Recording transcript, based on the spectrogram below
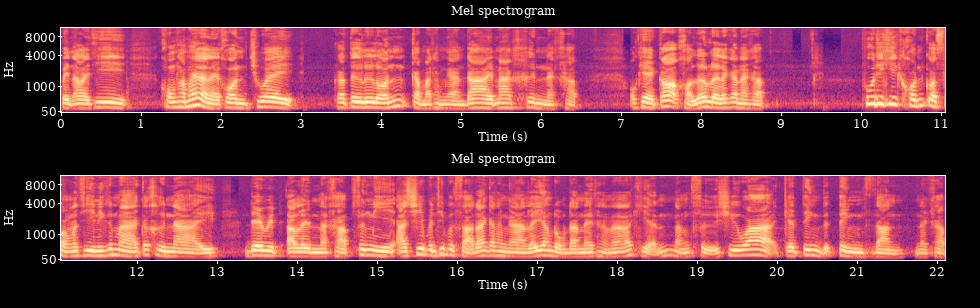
เป็นอะไรที่คงทำให้หลาย ๆ คนช่วย กระตือรือร้นกลับมาทำงานได้มากขึ้นนะครับ โอเคก็ขอเริ่มเลยแล้วกันนะครับ ผู้ที่คิดค้นกด2นาทีนี้ขึ้นมาก็คือนายเดวิดอเลนนะครับ ซึ่งมีอาชีพเป็นที่ปรึกษาด้านการทำงาน และยังโด่งดังในฐานะนักเขียนหนังสือชื่อว่า Getting the Things Done นะครับ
